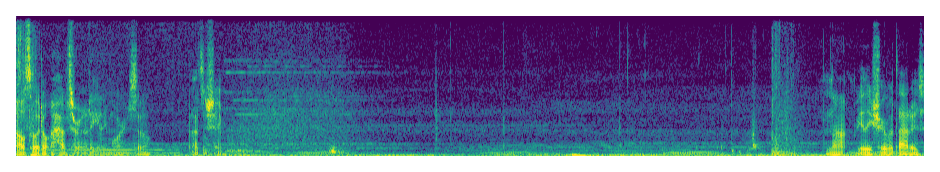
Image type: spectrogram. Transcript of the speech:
Also, I don't have Serenity anymore, so that's a shame. Not really sure what that is.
